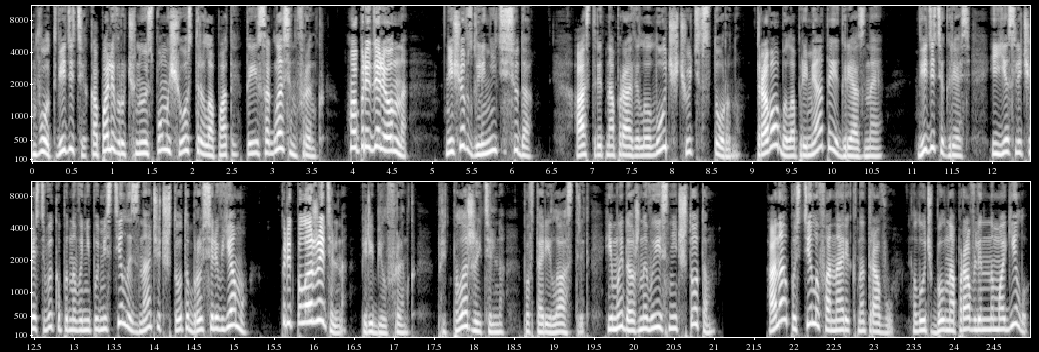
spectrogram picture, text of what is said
«Вот, видите, копали вручную с помощью острой лопаты. Ты согласен, Фрэнк?» «Определенно!» «Еще взгляните сюда». Астрид направила луч чуть в сторону. Трава была примятая и грязная. Видите грязь? И если часть выкопанного не поместилась, значит, что-то бросили в яму. «Предположительно», — перебил Фрэнк. «Предположительно», — повторила Астрид. «И мы должны выяснить, что там». Она опустила фонарик на траву. Луч был направлен на могилу.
